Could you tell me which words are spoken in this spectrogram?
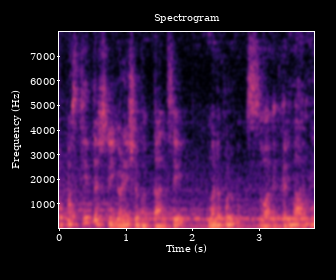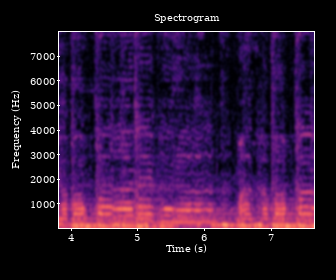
उपस्थित श्री गणेश भक्तांचे मनपूर्वक स्वागत करीत आहोत. माझा बाप्पा घरा माझा बाप्पा.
